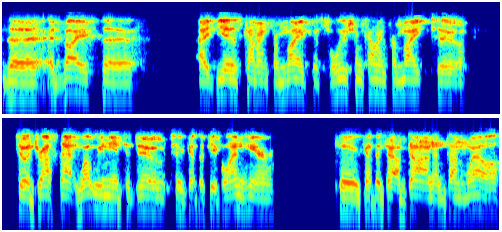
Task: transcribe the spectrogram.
the advice, the ideas coming from Mike, the solution coming from Mike to to address that, what we need to do to get the people in here to get the job done and done well,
